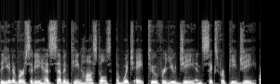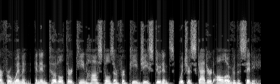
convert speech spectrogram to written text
The university has 17 hostels, of which 8 2 for UG and 6 for PG are for women, and in total 13 hostels are for PG students, which are scattered all over the city.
